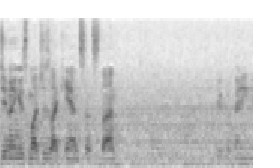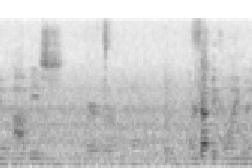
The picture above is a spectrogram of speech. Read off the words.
doing as much as I can since then. Pick up any new hobbies or, or learn to speak language?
